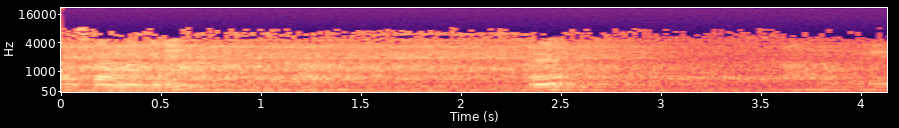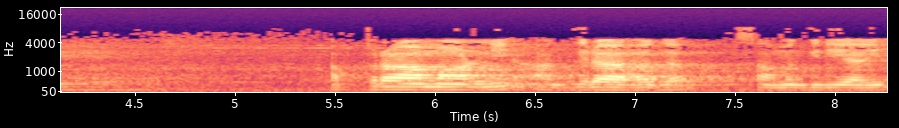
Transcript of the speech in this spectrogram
ആ സാമഗ്രി? അപ്രാമാണ്യ അഗ്രാഹക സാമഗ്രിയായി.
